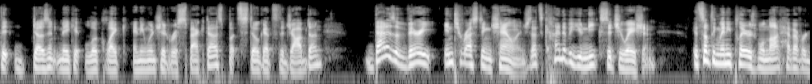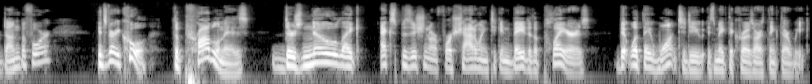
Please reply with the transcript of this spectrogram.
that doesn't make it look like anyone should respect us but still gets the job done? That is a very interesting challenge. That's kind of a unique situation. It's something many players will not have ever done before. It's very cool. The problem is there's no like exposition or foreshadowing to convey to the players that what they want to do is make the Crozar think they're weak.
